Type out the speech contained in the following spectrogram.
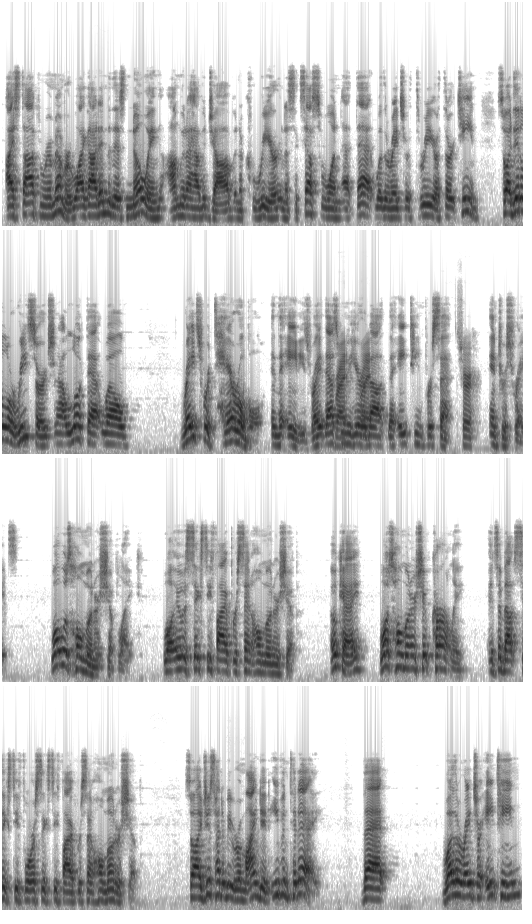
I stop and remember, well, I got into this knowing I'm going to have a job and a career and a successful one at that, whether rates are three or 13. So I did a little research and I looked at, well, rates were terrible in the 80s, right? That's Right, when we hear right. about the 18% Sure. interest rates. What was homeownership like? Well, it was 65% homeownership. Okay, what's homeownership currently? It's about 64, 65% homeownership. So I just had to be reminded, even today, that whether rates are 18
